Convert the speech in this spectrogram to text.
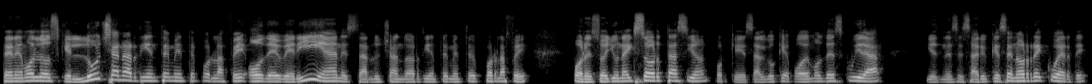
Tenemos los que luchan ardientemente por la fe o deberían estar luchando ardientemente por la fe. Por eso hay una exhortación, porque es algo que podemos descuidar y es necesario que se nos recuerde.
